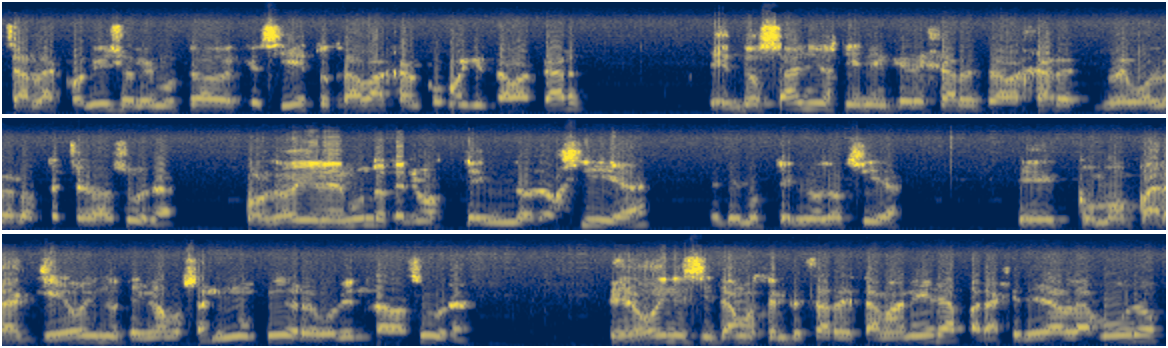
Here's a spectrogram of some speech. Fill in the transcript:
charlas con ellos, les he mostrado que si esto trabajan como hay que trabajar, en dos años tienen que dejar de trabajar, revolver los techos de basura. Porque hoy en el mundo tenemos tecnología, tenemos tecnología, eh, como para que hoy no tengamos a ningún pibe revolviendo la basura. Pero hoy necesitamos empezar de esta manera para generar laburo,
